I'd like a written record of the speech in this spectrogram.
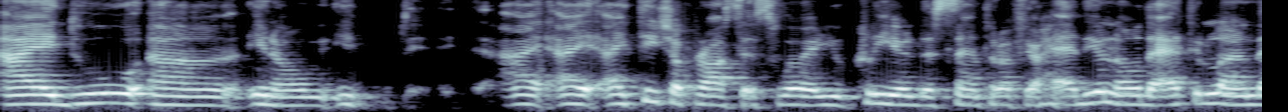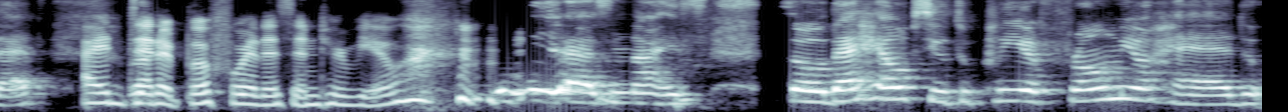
i do uh, you know it, I, I, I, teach a process where you clear the center of your head. You know that, you learn that. I did it before this interview. yes, nice. So that helps you to clear from your head,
